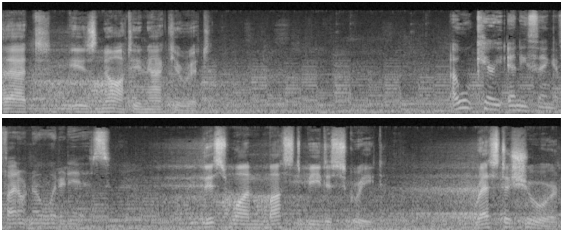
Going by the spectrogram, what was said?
That is not inaccurate. I won't carry anything if I don't know what it is. This one must be discreet. Rest assured,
